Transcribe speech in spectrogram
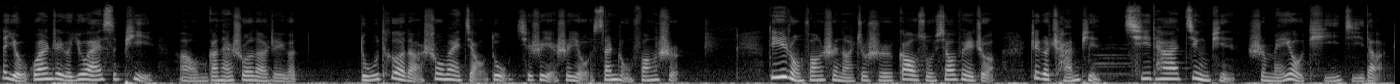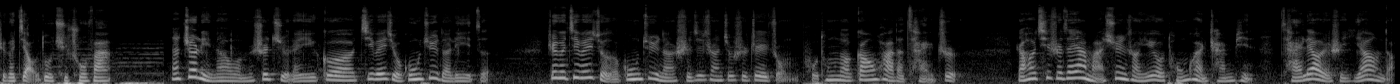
那有关这个 USP 啊，我们刚才说的这个。独特的售卖角度其实也是有三种方式。第一种方式呢，就是告诉消费者这个产品其他竞品是没有提及的这个角度去出发。那这里呢，我们是举了一个鸡尾酒工具的例子。这个鸡尾酒的工具呢，实际上就是这种普通的钢化的材质。然后，其实，在亚马逊上也有同款产品，材料也是一样的。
